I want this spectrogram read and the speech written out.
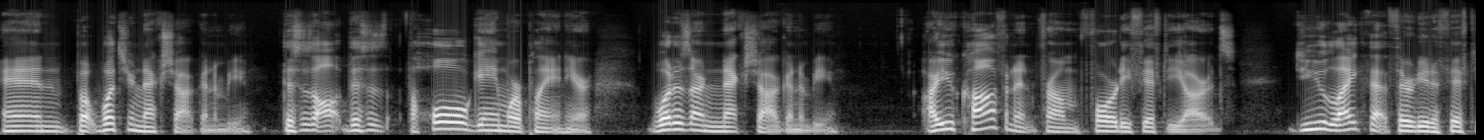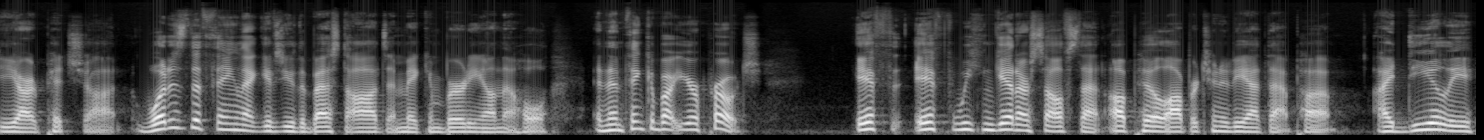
and but what's your next shot going to be? This is all. This is the whole game we're playing here. What is our next shot going to be? Are you confident from 40, 50 yards? Do you like that 30 to 50 yard pitch shot? What is the thing that gives you the best odds at making birdie on that hole? And then think about your approach. If if we can get ourselves that uphill opportunity at that putt, ideally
